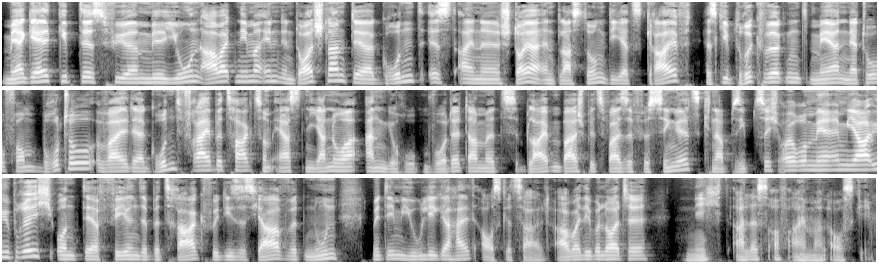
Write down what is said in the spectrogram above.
Mehr Geld gibt es für Millionen ArbeitnehmerInnen in Deutschland. Der Grund ist eine Steuerentlastung, die jetzt greift. Es gibt rückwirkend mehr Netto vom Brutto, weil der Grundfreibetrag zum 1. Januar angehoben wurde. Damit bleiben beispielsweise für Singles knapp 70 Euro mehr im Jahr übrig und der fehlende Betrag für dieses Jahr wird nun mit dem Juli-Gehalt ausgezahlt. Aber liebe Leute, nicht alles auf einmal ausgeben.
